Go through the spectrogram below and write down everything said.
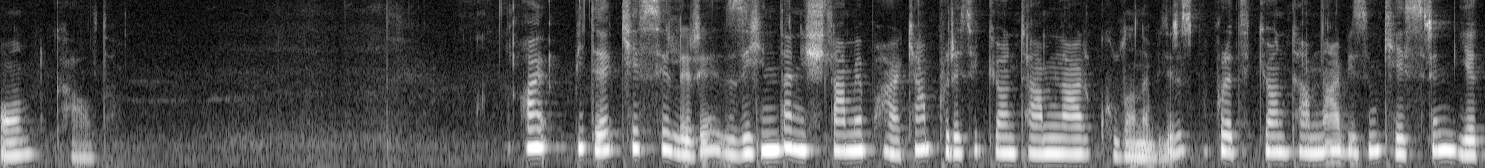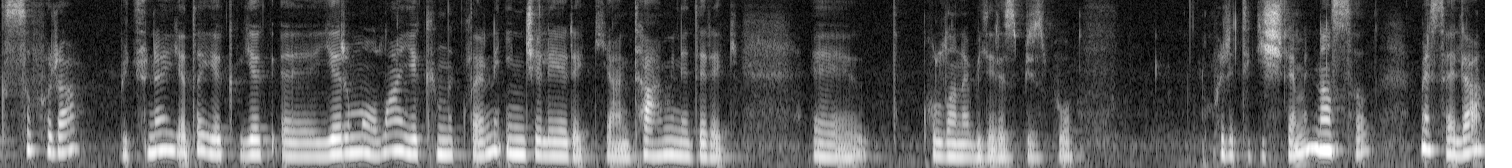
10 kaldı. Bir de kesirleri zihinden işlem yaparken pratik yöntemler kullanabiliriz. Bu pratik yöntemler bizim kesrin yak sıfıra bütüne ya da yak, yak, e, yarımı olan yakınlıklarını inceleyerek yani tahmin ederek e, kullanabiliriz biz bu pratik işlemi. Nasıl? Mesela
